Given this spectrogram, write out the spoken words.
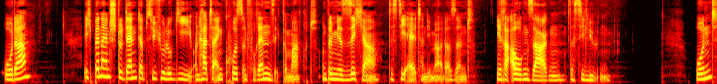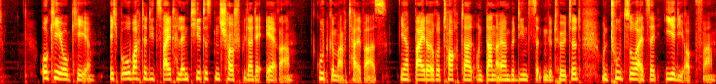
Oder ich bin ein Student der Psychologie und hatte einen Kurs in Forensik gemacht und bin mir sicher, dass die Eltern die Mörder sind. Ihre Augen sagen, dass sie lügen. Und okay, okay, ich beobachte die zwei talentiertesten Schauspieler der Ära. Gut gemacht, Talvas. Ihr habt beide eure Tochter und dann euren Bediensteten getötet und tut so, als seid ihr die Opfer.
